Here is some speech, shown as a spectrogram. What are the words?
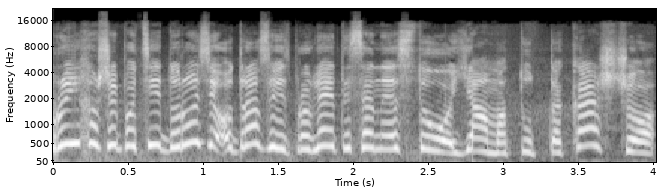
Приїхавши по цій дорозі, одразу відправляєтеся на СТО. Яма тут така, що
